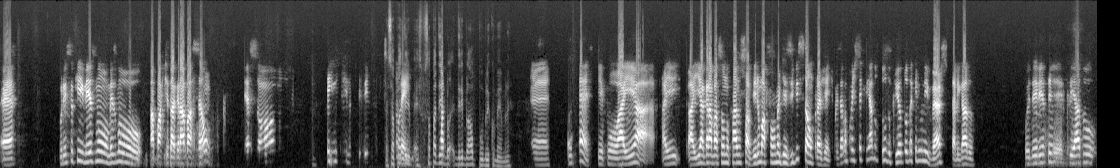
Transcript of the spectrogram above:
é. Por isso que mesmo, mesmo a parte da gravação é só. É só pra, driblar, é só pra driblar, driblar o público mesmo, né? É, É, tipo, aí a, aí, aí a gravação, no caso, só vira uma forma de exibição pra gente. Mas ela pode ter criado tudo, criou todo aquele universo, tá ligado? Poderia ter criado,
